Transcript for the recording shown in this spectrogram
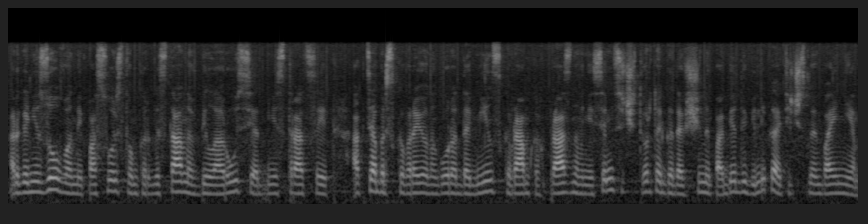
организованный посольством Кыргызстана в Беларуси администрацией Октябрьского района города Минск в рамках празднования 74-й годовщины победы в Великой Отечественной войне.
